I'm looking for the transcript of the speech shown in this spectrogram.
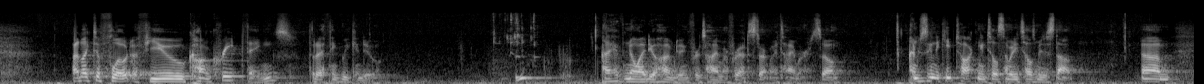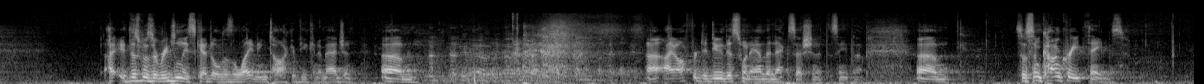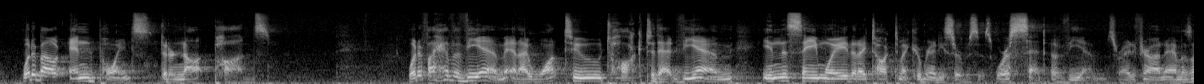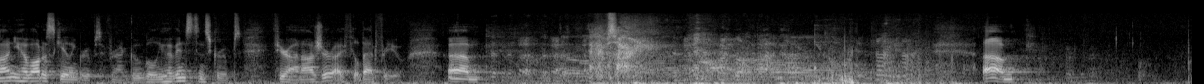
I'd like to float a few concrete things that I think we can do. I have no idea how I'm doing for time. I forgot to start my timer. So I'm just going to keep talking until somebody tells me to stop. Um, I, this was originally scheduled as a lightning talk, if you can imagine. Um, I offered to do this one and the next session at the same time. Um, so some concrete things. What about endpoints that are not pods? What if I have a VM and I want to talk to that VM in the same way that I talk to my Kubernetes services, or a set of VMs, right? If you're on Amazon, you have auto-scaling groups. If you're on Google, you have instance groups. If you're on Azure, I feel bad for you. Um, I'm sorry. Um,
